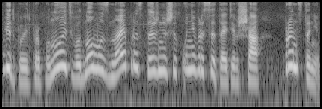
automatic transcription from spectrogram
Відповідь пропонують в одному з найпрестижніших університетів США – Принстоні.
